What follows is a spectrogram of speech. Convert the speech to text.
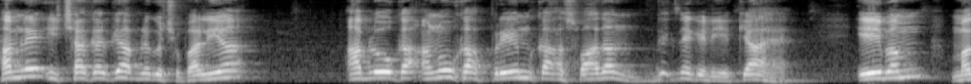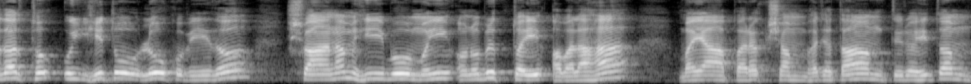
हमने इच्छा करके अपने को छुपा लिया। आप लोगों का अनोखा प्रेम का आस्वादन देखने के लिए क्या है? एवं मदर्थ उहितो लोक वेद स्वानम ही वो मई अनुवृत्त अबला मया परक्षम भजताम तिरोहितम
